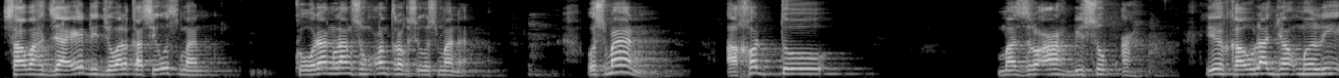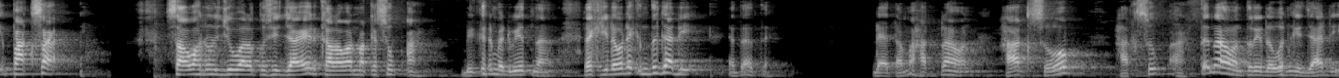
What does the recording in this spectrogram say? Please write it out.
sawah jahe dijual kasih Usman. Ke orang langsung ontrok si Usmana. Usman akhadtu mazra'ah bisub'ah ieu kaulan jauh meuli paksa. Sawah nu dijual ku si jair kalawan make sub'ah bikin duitna rek hideung dek henteu jadi. Eta teh. Da eta mah hak naon? Hak sub hak sub'ah teu naon teu jadi?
